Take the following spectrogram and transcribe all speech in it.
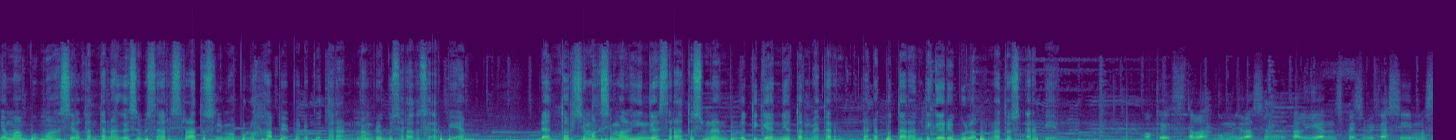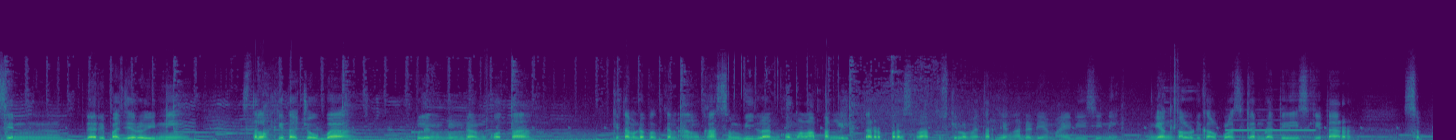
yang mampu menghasilkan tenaga sebesar 150 HP pada putaran 6100 RPM dan torsi maksimal hingga 193 Nm pada putaran 3800 RPM. Oke, setelah gue menjelaskan ke kalian spesifikasi mesin dari Pajero ini, setelah kita coba keliling-keliling dalam kota, kita mendapatkan angka 9,8 liter per 100 km yang ada di MID sini yang kalau dikalkulasikan berarti sekitar 10,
